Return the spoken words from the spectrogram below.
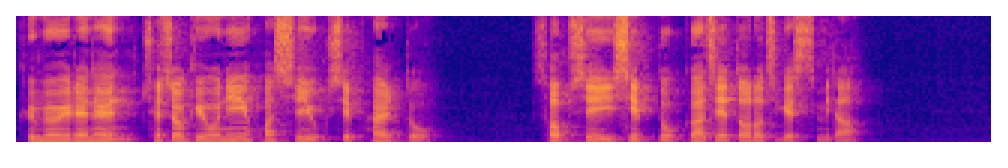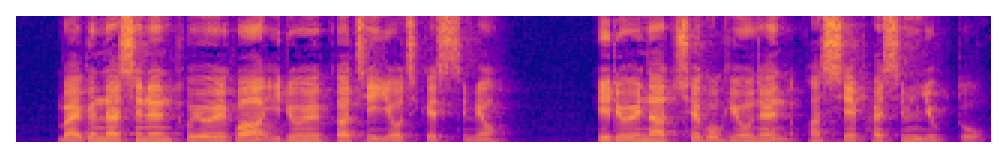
금요일에는 최저 기온이 화씨 68도, 섭씨 20도까지 떨어지겠습니다. 맑은 날씨는 토요일과 일요일까지 이어지겠으며 일요일 낮 최고 기온은 화씨 86도,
